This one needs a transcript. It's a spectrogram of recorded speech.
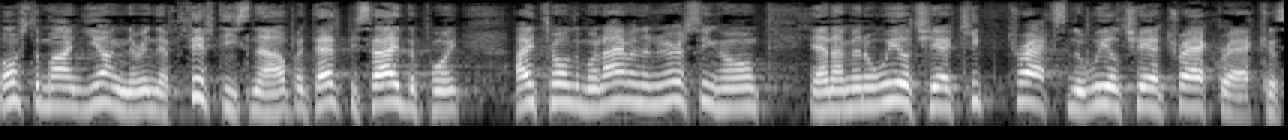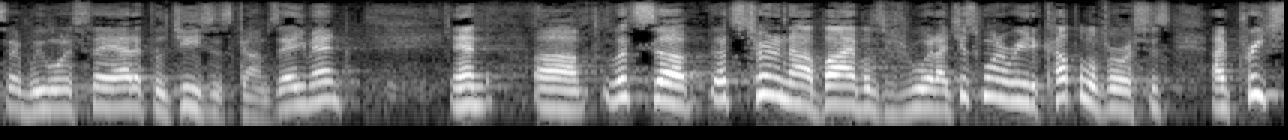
most of them aren't young, they're in their 50s now, but that's beside the point. I told them when I'm in the nursing home and I'm in a wheelchair, keep tracks in the wheelchair track rack because we want to stay at it till Jesus comes. Amen? And uh, let's, uh, let's turn in our Bibles, if you would. I just want to read a couple of verses. I've preached,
